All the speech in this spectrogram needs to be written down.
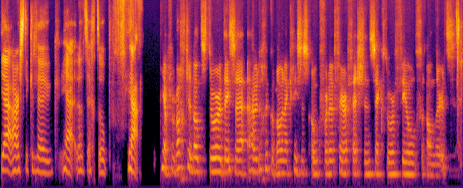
ja, hartstikke leuk. Ja, dat is echt top. Ja. Ja, verwacht je dat door deze huidige coronacrisis ook voor de fair fashion sector veel verandert?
